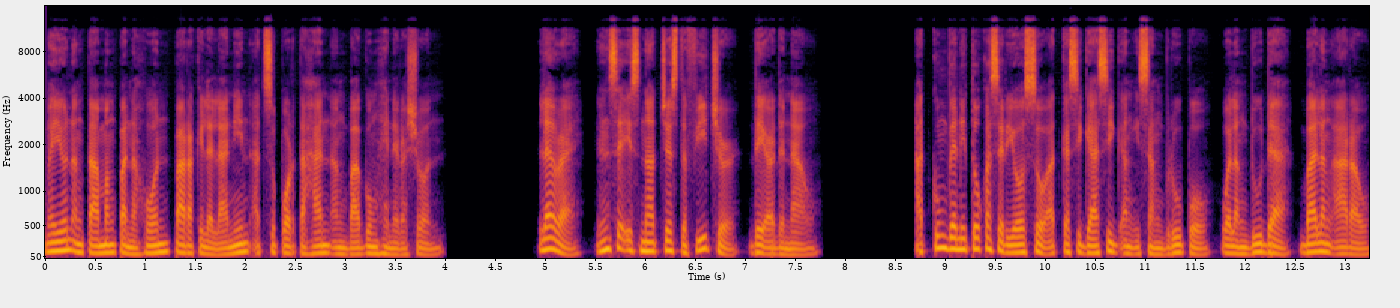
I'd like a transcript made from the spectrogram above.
ngayon ang tamang panahon para kilalanin at suportahan ang bagong henerasyon. Lara, Insa is not just the future, they are the now. At kung ganito kaseryoso at kasigasig ang isang grupo, walang duda, balang araw,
